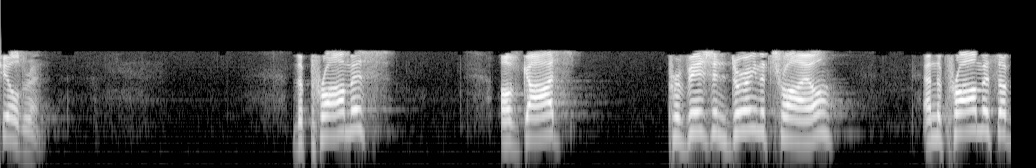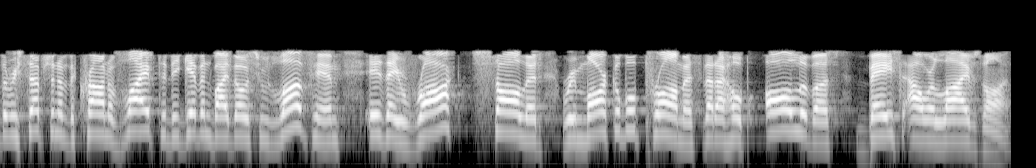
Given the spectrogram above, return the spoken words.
children. The promise of God's provision during the trial and the promise of the reception of the crown of life to be given by those who love him is a rock solid, remarkable promise that I hope all of us base our lives on.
